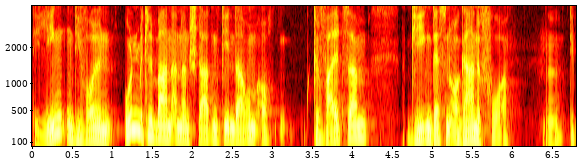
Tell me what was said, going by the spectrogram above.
Die Linken, die wollen unmittelbar einen anderen Staat und gehen darum auch gewaltsam gegen dessen Organe vor. Ja? Die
